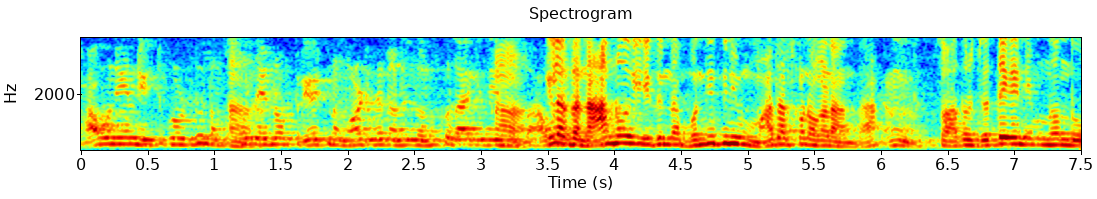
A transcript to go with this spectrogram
ಭಾವನೆಯನ್ನು ಇಟ್ಟುಕೊಂಡು ನಮ್ಮ. ಸರ್ ಏನೋ ಪ್ರಯತ್ನ ಮಾಡಿದ್ರೆ ನನಗೆ ಅನುಕೂಲ ಆಗಿದೆ ಅನ್ನೋ ಇಲ್ಲ ಸರ್ ನಾನು ಇದನ್ನ ಬಂದಿದ್ದು ನೀವು ಮಾತಾಡ್ಸ್ಕೊಂಡು ಹೋಗೋಣ ಅಂತ. ಸೊ ಅದ್ರ ಜೊತೆಗೆ ನಿಮ್ದೊಂದು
